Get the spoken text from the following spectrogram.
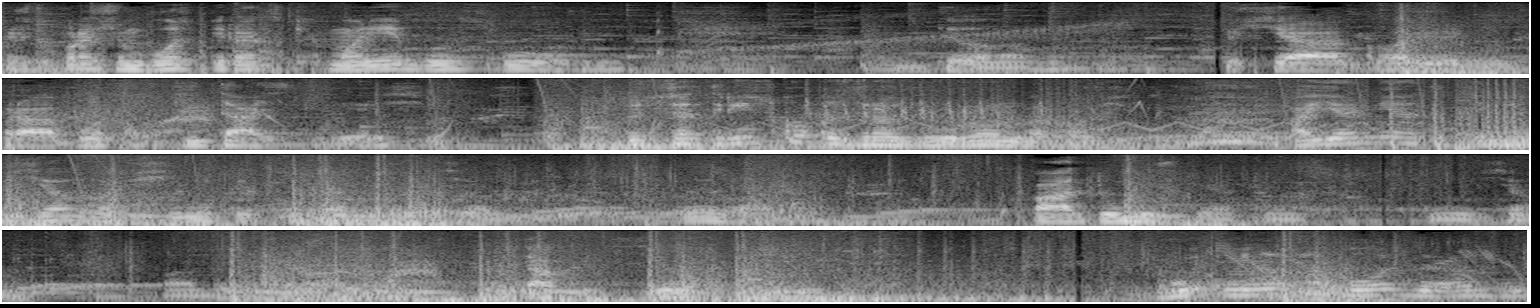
Между прочим, босс пиратских морей был сложный. Да. То есть я говорю не про босса китайской версии. То есть смотри, сколько сразу урон наносит. А я мяту не взял, вообще никаких не взял. Ну и ладно. Подумаешь, мяту не взял. Подумаешь, вот так вот сделал. Будет минус на босс, да, будет.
